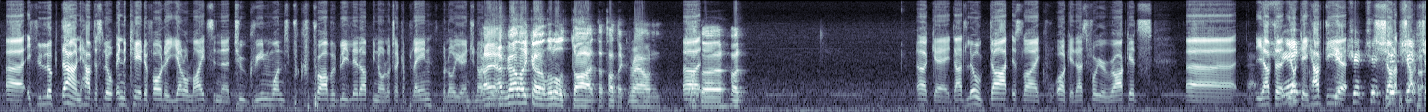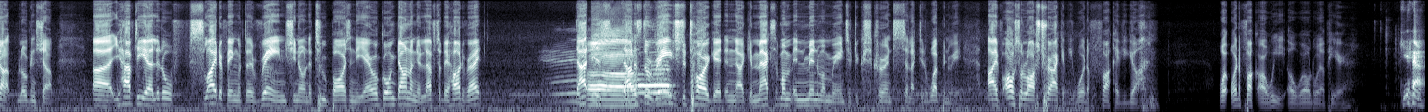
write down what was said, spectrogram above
Uh, if you look down, you have this little indicator of all the yellow lights and the two green ones probably lit up. You know, looks like a plane below your engine. I, I've got like a little dot that's on the ground Uh, on the HUD. Okay, that little dot is like okay, that's for your rockets. Uh, you have to Shit. okay, you have the uh, Shit, shit, shit, shut up, shit, shut up, shut up, Logan, shut up. Uh, you have the uh, little slider thing with the range, you know, and the two bars and the arrow going down on your left of the HUD, right? That is that is the Uh, range to target and like your maximum and minimum range of the current selected weaponry. I've also lost track of you. Where the fuck have you gone? What? Where the fuck are we? Oh, we're all the way up here. Yeah.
